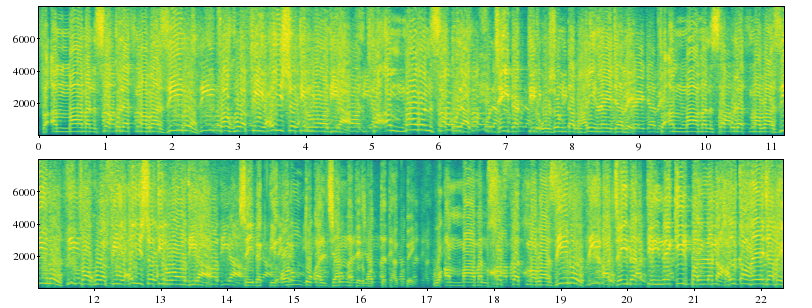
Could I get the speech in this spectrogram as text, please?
فأما من ثقلت موازينه فهو في عيشة راضية فأما من ثقلت যেই ব্যক্তির ওজনটা ভারী হয়ে যাবে فأما من ثقلت موازينه فهو في عيشة راضية সেই ব্যক্তি অনন্তকাল জান্নাতের মধ্যে থাকবে وأما من خفت موازينه আর যেই ব্যক্তির নেকির পাল্লাটা হালকা হয়ে যাবে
